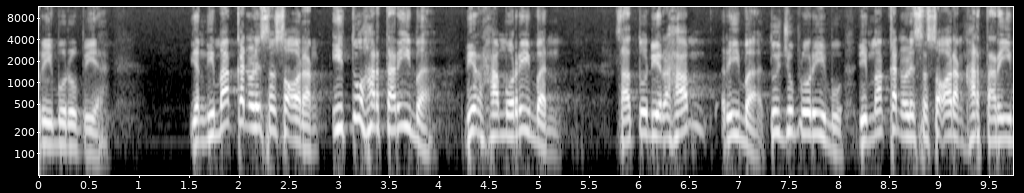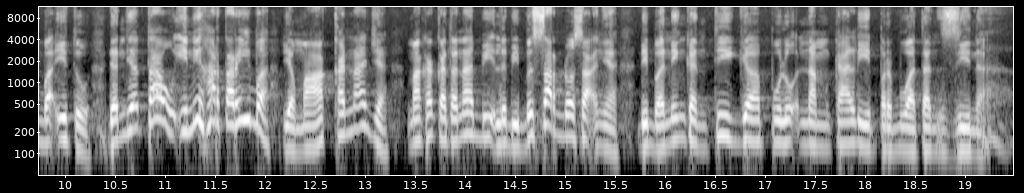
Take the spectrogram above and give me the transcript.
ribu rupiah. Yang dimakan oleh seseorang, itu harta riba. Dirham riban, satu dirham riba, 70 ribu. Dimakan oleh seseorang harta riba itu. Dan dia tahu ini harta riba. Dia makan aja. Maka kata Nabi lebih besar dosanya dibandingkan 36 kali perbuatan zina.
